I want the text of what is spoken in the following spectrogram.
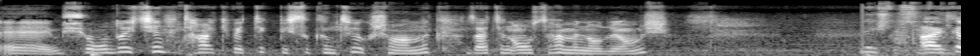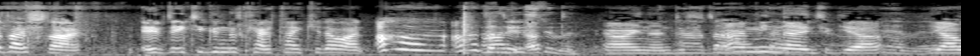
ee, bir şey olduğu için takip ettik. Bir sıkıntı yok şu anlık. Zaten olsa hemen oluyormuş. Arkadaşlar evde iki gündür kertenkele var. Aha, aha da de- düştü attı. mü? Aynen düştü. da- Ay, da- minnacık ya. Evet. Ya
